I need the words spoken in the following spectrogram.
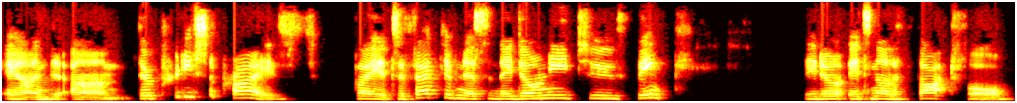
And um, they're pretty surprised by its effectiveness, and they don't need to think. They don't. It's not a thoughtful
